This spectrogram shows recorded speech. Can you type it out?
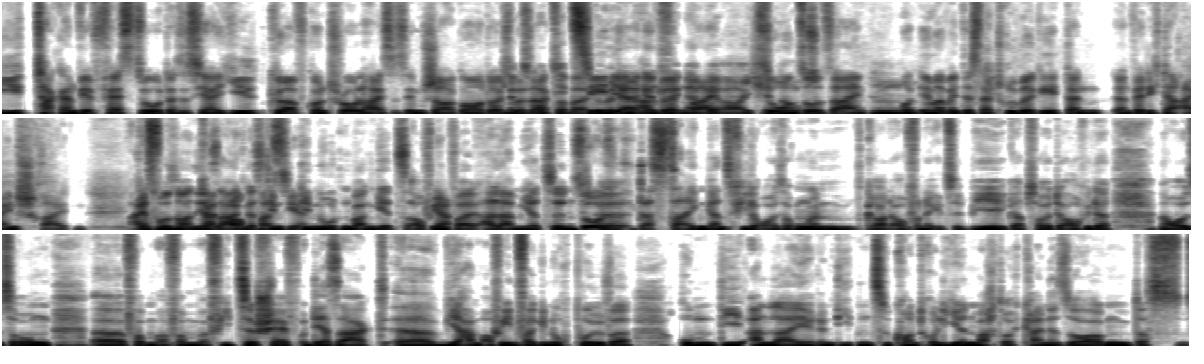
die tackern wir fest, so, das ist ja Yield Curve Control, heißt es im Jargon Deutsch, man sagt, die zehnjährige wird bei so und so sein mhm. und immer wenn das da drüber geht, dann, dann werde ich da einschreiten. Das Eins muss man ja sagen, dass die, die, Notenbanken jetzt auf jeden ja. Fall alarmiert sind. So äh, das zeigen ganz viele Äußerungen, gerade auch von der EZB gab es heute auch wieder eine Äußerung äh, vom, vom Vizechef und der sagt, äh, wir haben auf jeden Fall genug Pulver, um die Anleiherenditen zu kontrollieren. Macht euch keine Sorgen, dass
